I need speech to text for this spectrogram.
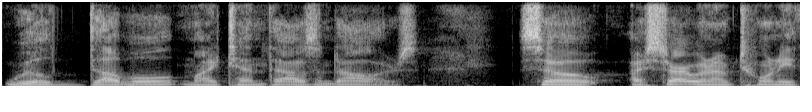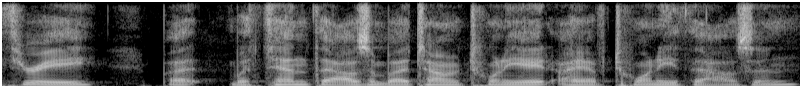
will double my $10,000. So I start when I'm 23, but with 10,000. By the time I'm 28, I have 20,000.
